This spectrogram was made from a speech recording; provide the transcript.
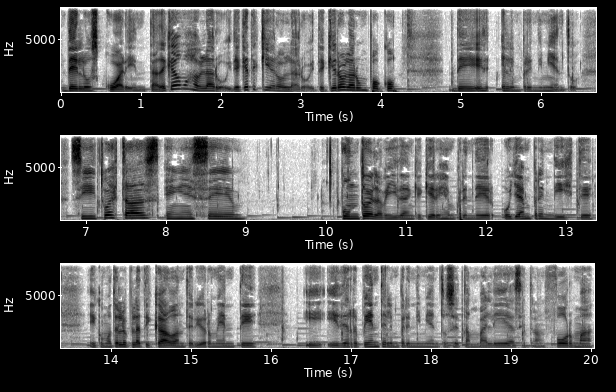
de los 40. ¿De qué vamos a hablar hoy? ¿De qué te quiero hablar hoy? Te quiero hablar un poco de el emprendimiento. Si tú estás en ese punto de la vida en que quieres emprender o ya emprendiste y como te lo he platicado anteriormente y, de repente el emprendimiento se tambalea, se transforma,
